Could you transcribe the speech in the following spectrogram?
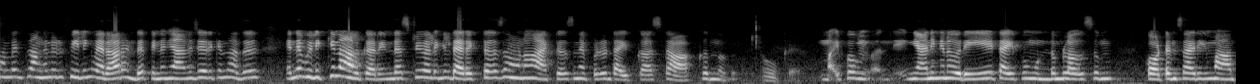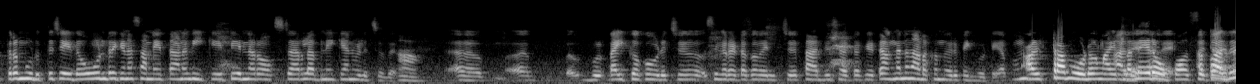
സമയത്ത് അങ്ങനെ ഒരു ഫീലിംഗ് വരാറുണ്ട്. പിന്നെ ഞാൻ വിചാരിക്കുന്നത് അത് എന്നെ വിളിക്കുന്ന ആൾക്കാർ ഇൻഡസ്ട്രിയോ അല്ലെങ്കിൽ ഡയറക്ടേഴ്സ് ആണോ ആക്ടേഴ്സിനെ എപ്പോഴും ടൈപ്പ് കാസ്റ്റ് ആക്കുന്നത് ഇപ്പം ഞാനിങ്ങനെ ഒരേ ടൈപ്പ് മുണ്ടും ബ്ലൗസും കോട്ടൺ സാരി മാത്രം ഉടുത്ത് ചെയ്തുകൊണ്ടിരിക്കുന്ന സമയത്താണ് വി കെ പി എന്നെ റോക്ക് സ്റ്റാറിൽ അഭിനയിക്കാൻ വിളിച്ചത്. ബൈക്കൊക്കെ ഓടിച്ച് സിഗരറ്റ് ഒക്കെ വലിച്ച് പാന്റ് ഷർട്ടൊക്കെ ഇട്ട് അങ്ങനെ നടക്കുന്ന ഒരു പെൺകുട്ടി. അപ്പം അൾട്രാ മോഡേൺ ആയിട്ടുള്ള നേരെ അതെ. അപ്പൊ അത്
